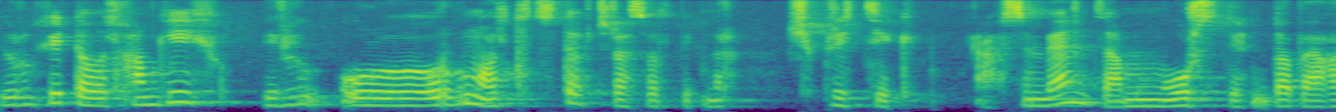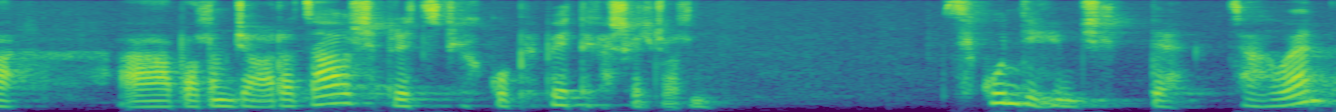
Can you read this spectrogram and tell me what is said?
Ерөнхийдөө бол хамгийн их өргөн олдцтой учраас бол бид нар шприцийг авсан байна. За мөн өөрсдөө байгаа боломжоо ороо заавал шприц гэхгүй пипетик ашиглаж болно. Секундын хэмжилттэй цаг байна.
